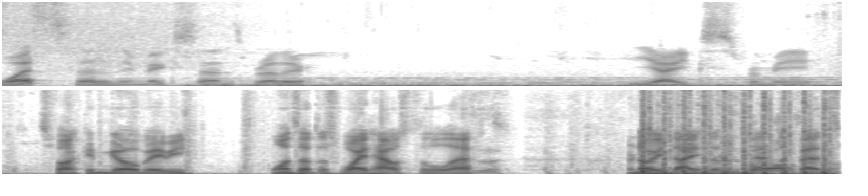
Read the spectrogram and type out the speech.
What? That doesn't make sense, brother. Yikes for me. Let's fucking go, baby. One's at this white house to the left. Or no, he's not. He's at the, at the fence.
